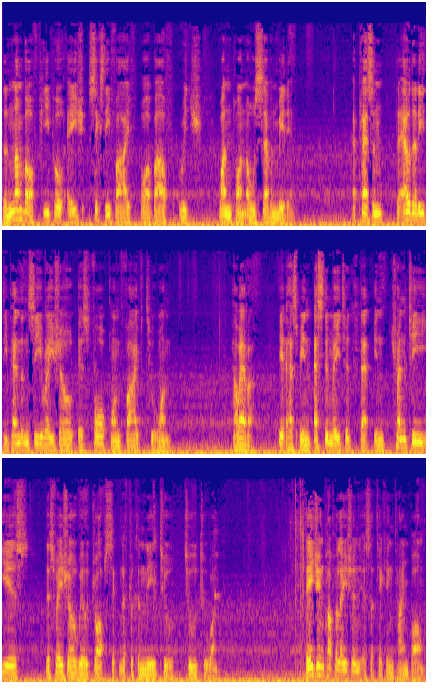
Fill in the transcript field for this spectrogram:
the number of people aged 65 or above reached 1.07 million. At present, the elderly dependency ratio is 4.5 to 1. However, it has been estimated that in 20 years, this ratio will drop significantly to 2 to 1. Aging population is a ticking time bomb.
